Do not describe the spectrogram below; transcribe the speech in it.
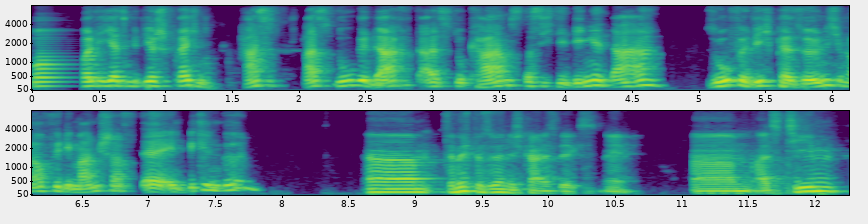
wollte ich jetzt mit dir sprechen. Hast, hast du gedacht, als du kamst, dass sich die Dinge da so für dich persönlich und auch für die Mannschaft äh, entwickeln würden? Ähm, für mich persönlich keineswegs, nee. Ähm, als Team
